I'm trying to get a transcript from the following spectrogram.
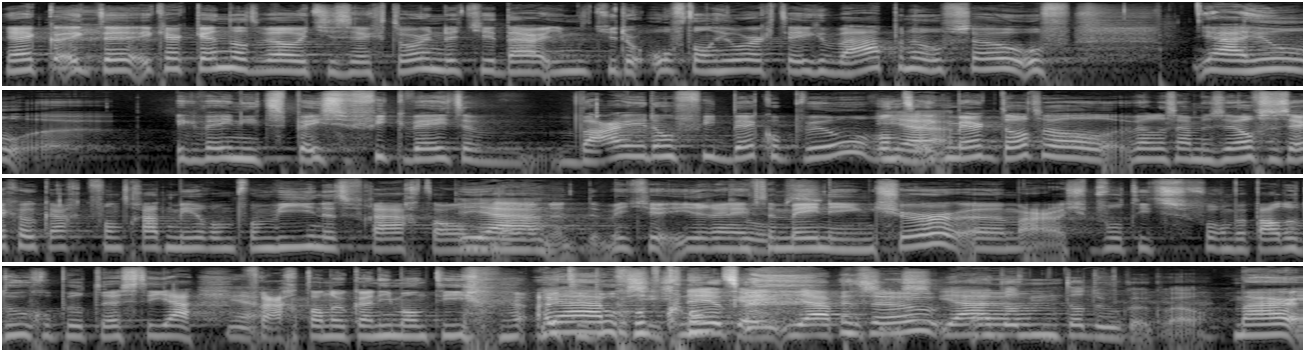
Ja, ik, ik, de- ik herken dat wel wat je zegt hoor. En dat je daar, je moet je er of dan heel erg tegen wapenen of zo. Of ja, heel, eh, ik weet niet, specifiek weten waar je dan feedback op wil. Want Ja. ik merk dat wel, wel eens aan mezelf. Ze zeggen ook eigenlijk van het gaat meer om van wie je het vraagt dan. Ja. dan, eh, weet je, iedereen heeft een mening, sure. eh, maar als je bijvoorbeeld iets voor een bepaalde doelgroep wilt testen, ja, Ja. vraag het dan ook aan iemand die uit die doelgroep precies. komt. Nee, oké. Ja, precies. zo, ja, ehm, dat, dat doe ik ook wel. Maar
